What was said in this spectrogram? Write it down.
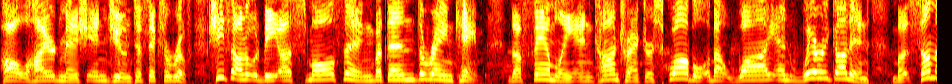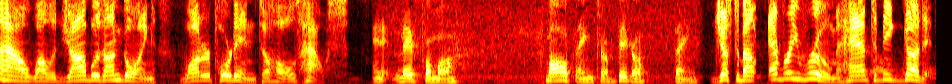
Hall hired Mish in June to fix a roof. She thought it would be a small thing, but then the rain came. The family and contractor squabble about why and where it got in, but somehow, while the job was ongoing, water poured into Hall's house. And it led from a small thing to a bigger thing. Just about every room had to be gutted.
